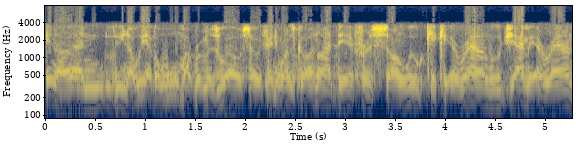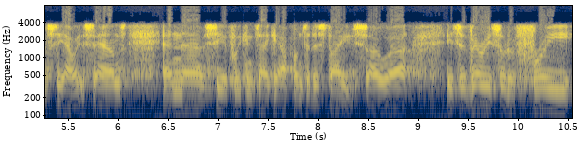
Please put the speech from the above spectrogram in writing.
you know, and, you know, we have a warm-up room as well. So if anyone's got an idea for a song, we'll kick it around, we'll jam it around, see how it sounds, and uh, see if we can take it up onto the stage. So uh, it's a very sort of free,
